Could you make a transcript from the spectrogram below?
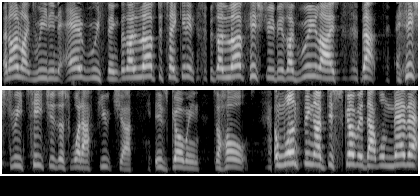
And I'm like reading everything because I love to take it in because I love history because I've realized that history teaches us what our future is going to hold. And one thing I've discovered that will never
